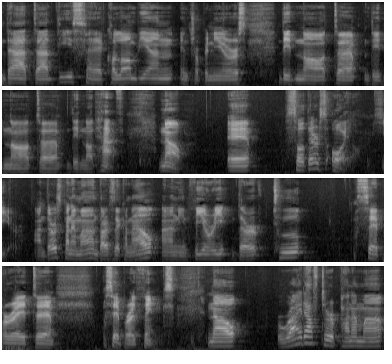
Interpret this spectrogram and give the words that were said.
that uh, these uh, Colombian entrepreneurs did not uh, did not did not have. Now, so there's oil here and there's Panama and there's the canal, and in theory they're two separate uh, separate things. Now, right after Panama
